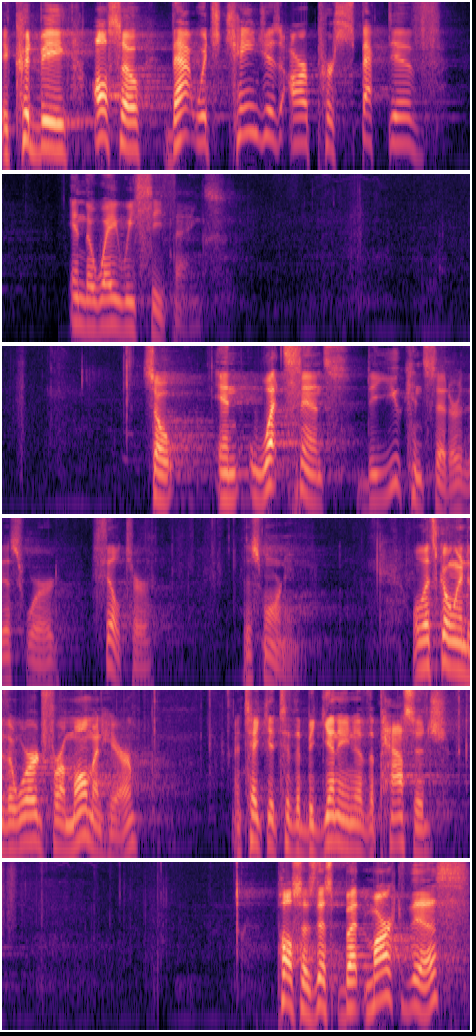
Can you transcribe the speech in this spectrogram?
It could be also that which changes our perspective in the way we see things. So, in what sense do you consider this word filter this morning? Well, let's go into the word for a moment here and take you to the beginning of the passage. Paul says this, but mark this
